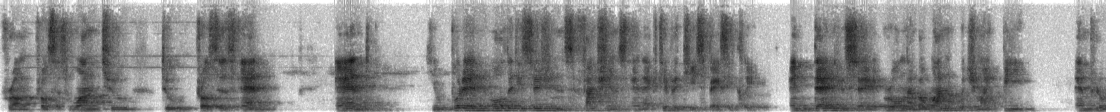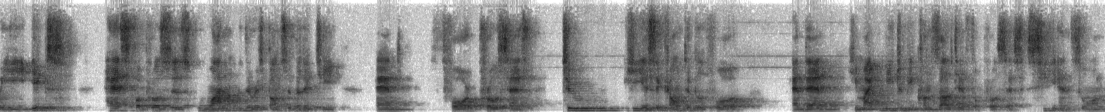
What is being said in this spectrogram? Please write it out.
from process one to to process N, and you put in all the decisions, functions, and activities basically, and then you say role number one, which might be employee X, has for process one the responsibility and for process. Two he is accountable for and then he might need to be consulted for process c and so on.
